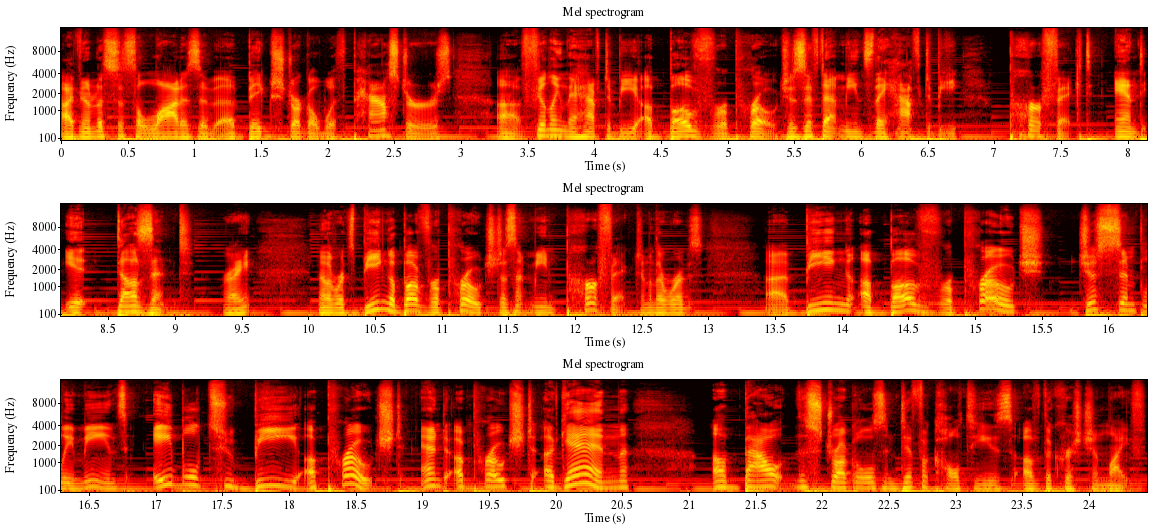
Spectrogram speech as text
I've noticed this a lot as a, a big struggle with pastors uh, feeling they have to be above reproach, as if that means they have to be perfect, and it doesn't, right? In other words, being above reproach doesn't mean perfect. In other words, uh, being above reproach just simply means able to be approached and approached again about the struggles and difficulties of the Christian life.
